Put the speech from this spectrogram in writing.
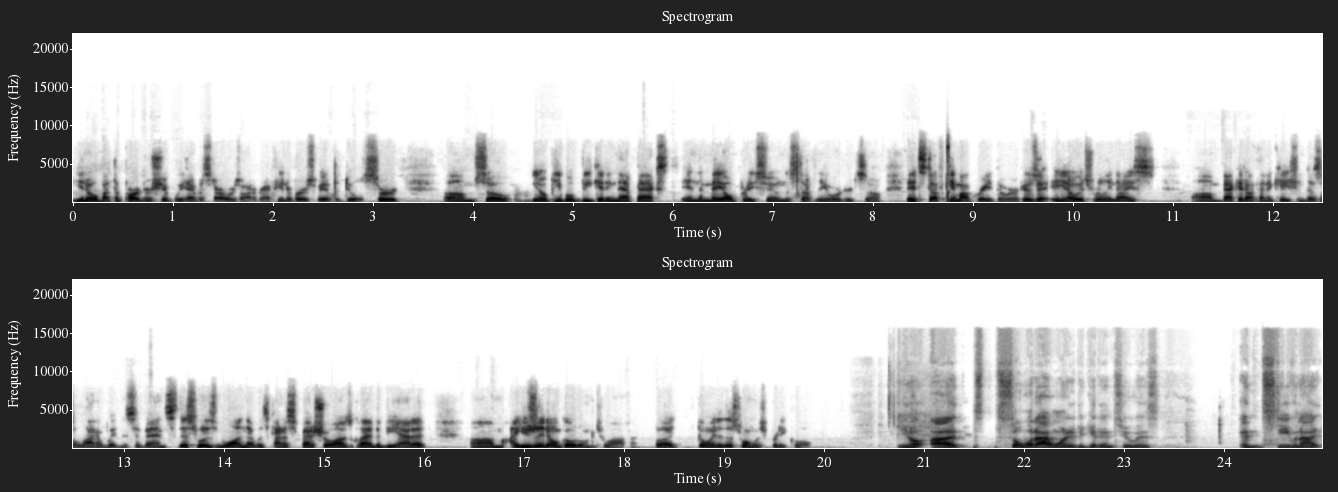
you know, about the partnership we have a Star Wars Autograph Universe. We have a dual cert, um, so you know, people be getting that back in the mail pretty soon. The stuff they ordered, so it stuff came out great though, because you know, it's really nice. Um, Beckett Authentication does a lot of witness events. This was one that was kind of special. I was glad to be at it. Um, I usually don't go to them too often, but going to this one was pretty cool you know, uh, so what I wanted to get into is, and Steve and I,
